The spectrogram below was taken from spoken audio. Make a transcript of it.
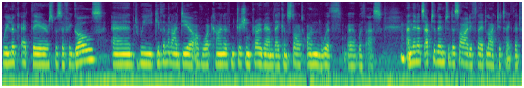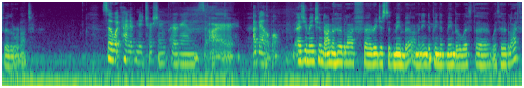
We look at their specific goals and we give them an idea of what kind of nutrition program they can start on with uh, with us. Mm-hmm. And then it's up to them to decide if they'd like to take that further or not. So, what kind of nutrition programs are available? As you mentioned, I'm a Herbalife uh, registered member. I'm an independent member with uh, with Herbalife,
